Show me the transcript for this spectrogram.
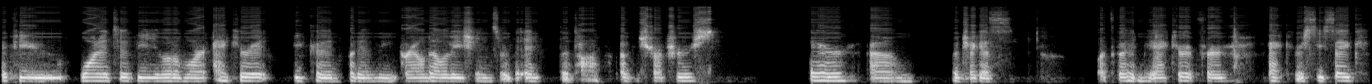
if you wanted to be a little more accurate, you could put in the ground elevations or the, the top of the structures there, um, which I guess let's go ahead and be accurate for accuracy's sake.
